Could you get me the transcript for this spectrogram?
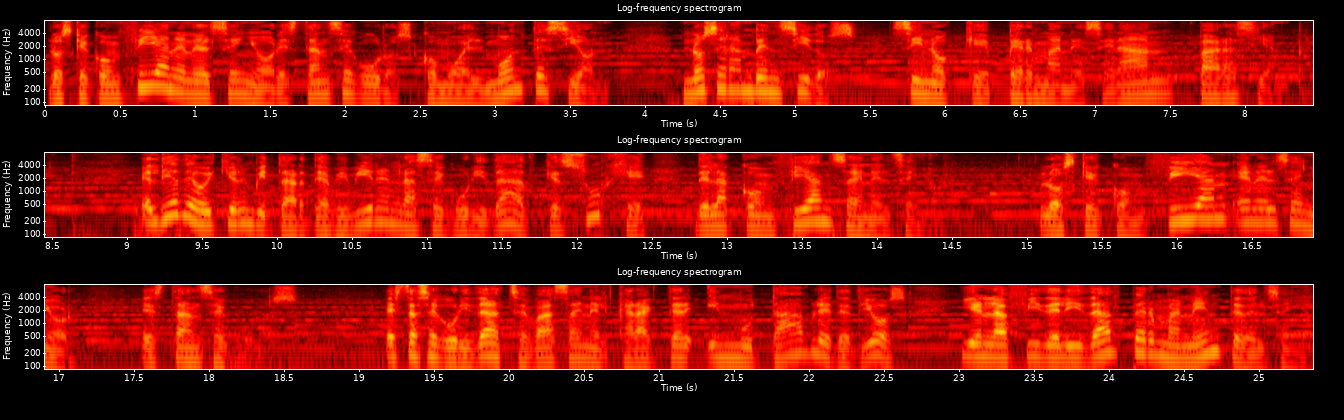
Los que confían en el Señor están seguros como el monte Sión. No serán vencidos, sino que permanecerán para siempre. El día de hoy quiero invitarte a vivir en la seguridad que surge de la confianza en el Señor. Los que confían en el Señor están seguros. Esta seguridad se basa en el carácter inmutable de Dios y en la fidelidad permanente del Señor.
